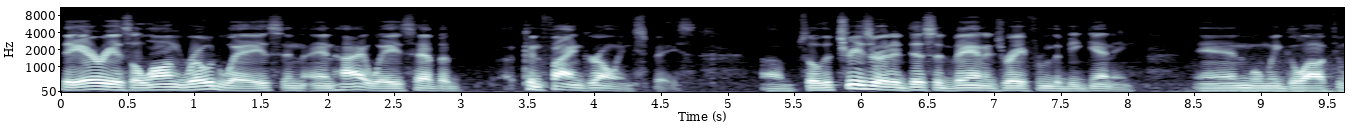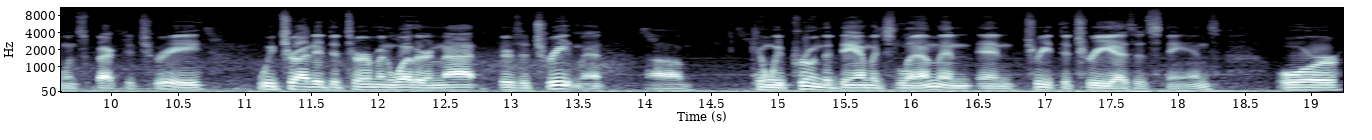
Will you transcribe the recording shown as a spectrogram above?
the areas along roadways and, and highways have a, confined growing space. Um, so the trees are at a disadvantage right from the beginning. And when we go out to inspect a tree, we try to determine whether or not there's a treatment. Um, can we prune the damaged limb and, and treat the tree as it stands? Or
